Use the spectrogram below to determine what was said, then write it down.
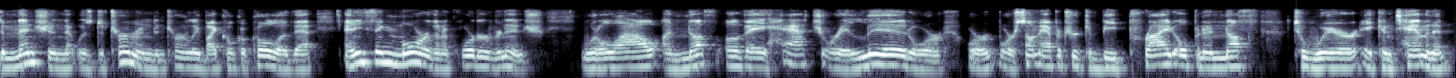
dimension that was determined internally by Coca Cola that anything more than a quarter of an inch would allow enough of a hatch or a lid or or or some aperture to be pried open enough to where a contaminant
